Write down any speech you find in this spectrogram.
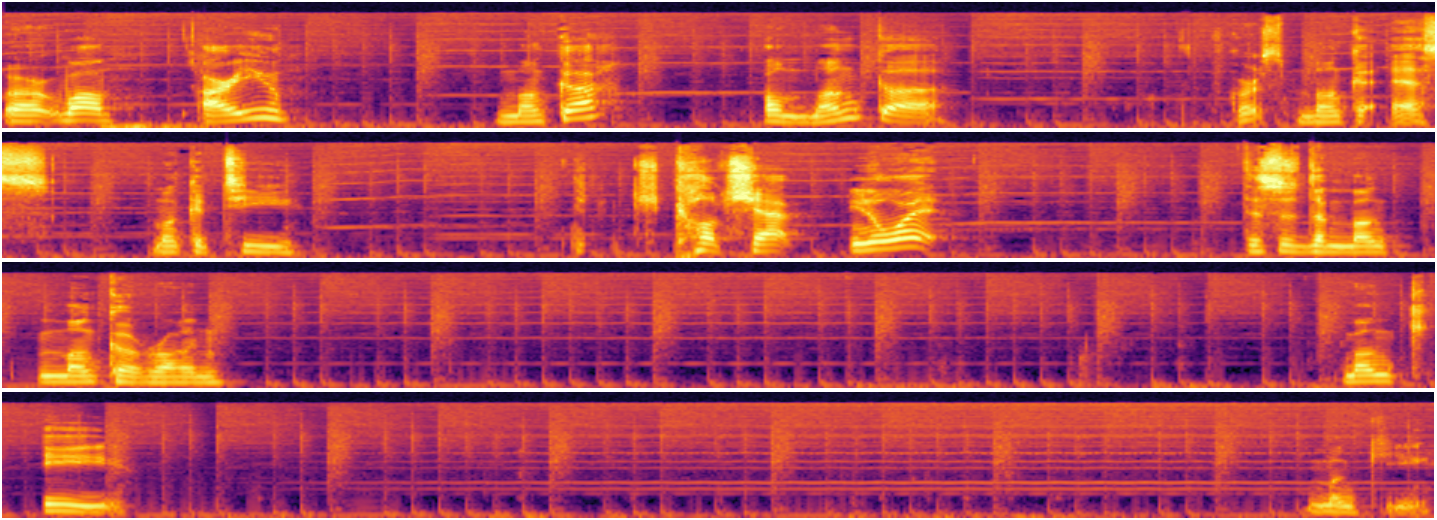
Or, well, are you? Monka? Oh, Monka. Of course, Monka S. Monka T. Call chat. You know what? This is the Monk Monka run. Monk E. Monkey.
